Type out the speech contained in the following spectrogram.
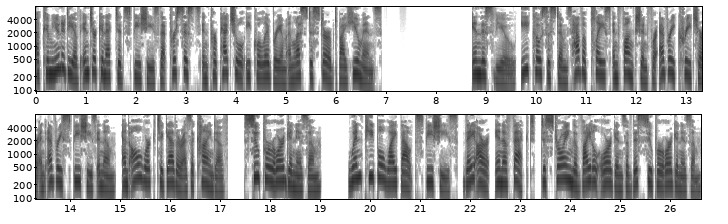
a community of interconnected species that persists in perpetual equilibrium unless disturbed by humans. In this view, ecosystems have a place and function for every creature and every species in them, and all work together as a kind of superorganism. When people wipe out species, they are, in effect, destroying the vital organs of this superorganism.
